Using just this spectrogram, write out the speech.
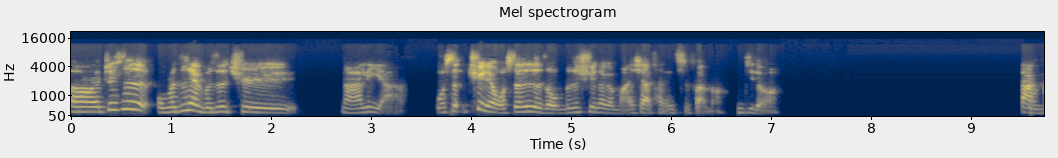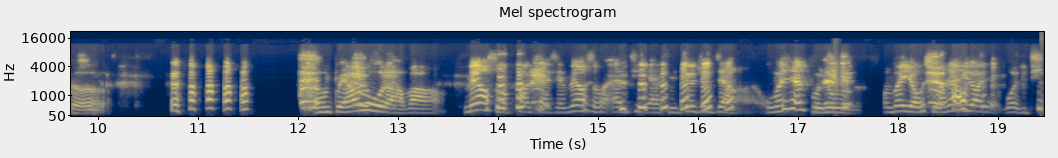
呃，就是我们之前不是去哪里啊？我生去年我生日的时候，我们不是去那个马来西亚餐厅吃饭吗？你记得吗？大哥，我们不要录了好不好？没有什么 podcast，也没有什么 NTF，就就这样了。我们先不录了。我们友情好像遇到一点问题，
